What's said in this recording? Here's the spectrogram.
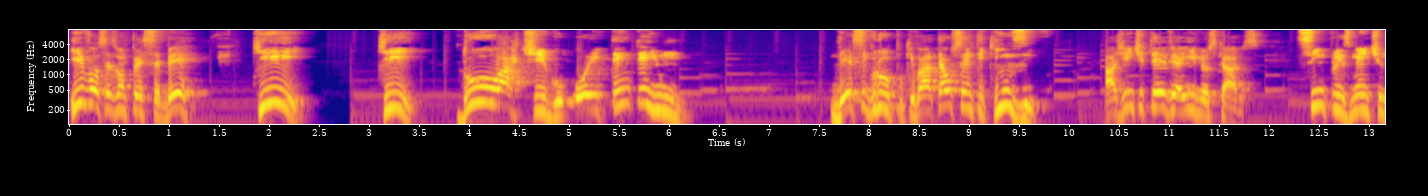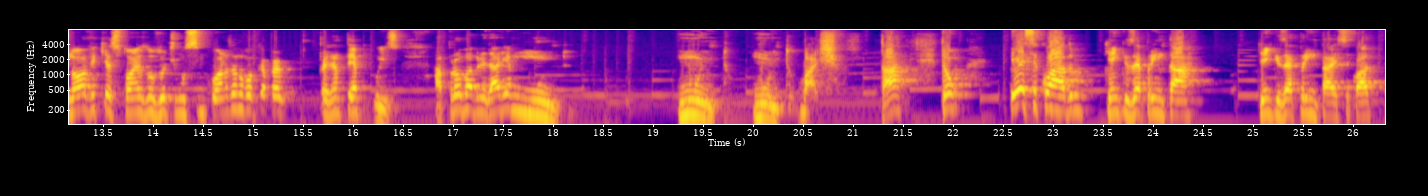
E vocês vão perceber que, que do artigo 81 desse grupo, que vai até o 115, a gente teve aí, meus caros, simplesmente nove questões nos últimos cinco anos. Eu não vou ficar perdendo tempo com isso. A probabilidade é muito, muito, muito baixa, tá? Então, esse quadro, quem quiser printar, quem quiser printar esse quadro,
